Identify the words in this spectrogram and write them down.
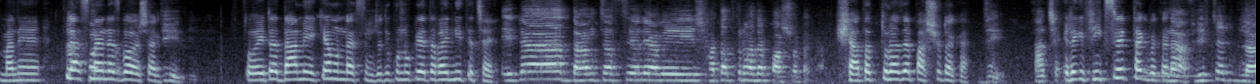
মানে প্লাস মাইনাস বয়স। আর কি। তো এটা দামে কেমন রাখছেন? যদি কোনো ক্রেতা ভাই নিতে চায়? এটা দাম চাচ্ছি হলে আমি সাতাত্তর হাজার পাঁচশো টাকা। সাতাত্তর হাজার পাঁচশো টাকা? জি। আচ্ছা এটা কি ফিক্স রেট থাকবে? না ফ্লিপকার্ট না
